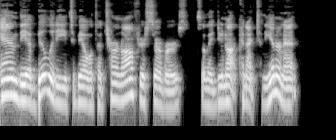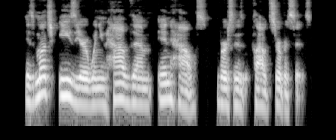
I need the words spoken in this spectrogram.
And the ability to be able to turn off your servers so they do not connect to the internet is much easier when you have them in house versus cloud services.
